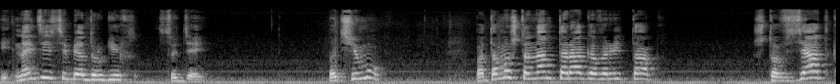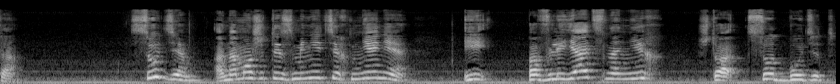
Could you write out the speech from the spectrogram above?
И найди себе других судей. Почему? Потому что нам Тара говорит так, что взятка судьям, она может изменить их мнение и повлиять на них, что суд будет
